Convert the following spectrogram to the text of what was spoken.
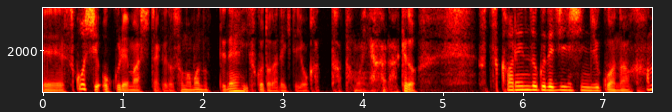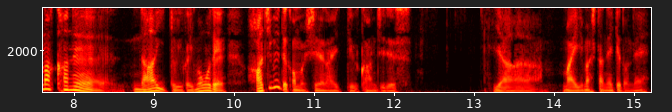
えー、少し遅れましたけど、そのまま乗ってね、行くことができてよかったと思いながら。けど、2日連続で人身事故はなかなかね、ないというか、今まで初めてかもしれないっていう感じです。いやー、参りましたね、けどね。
